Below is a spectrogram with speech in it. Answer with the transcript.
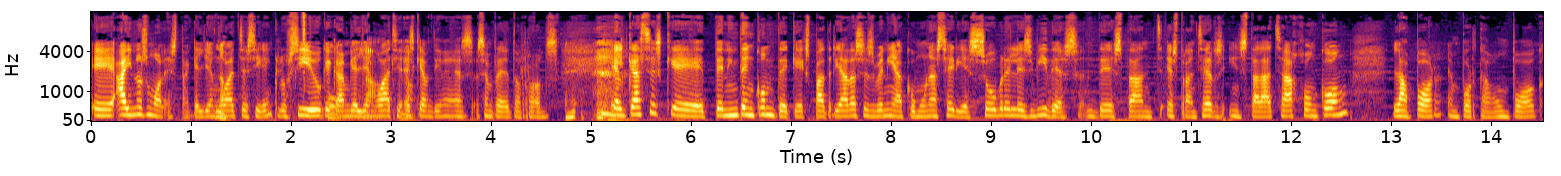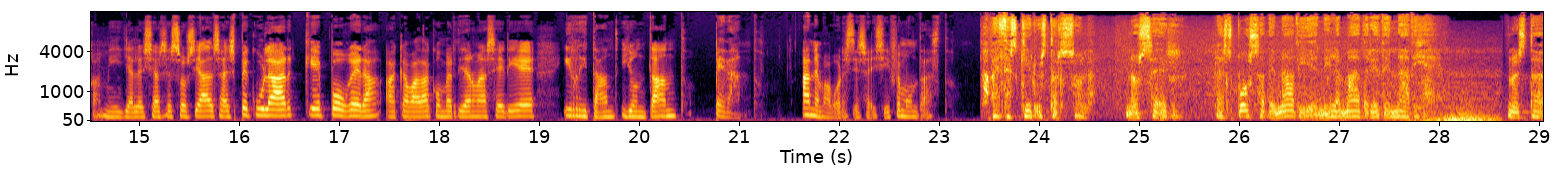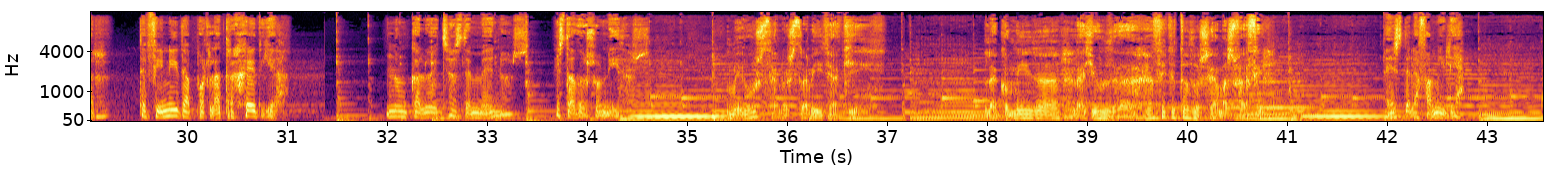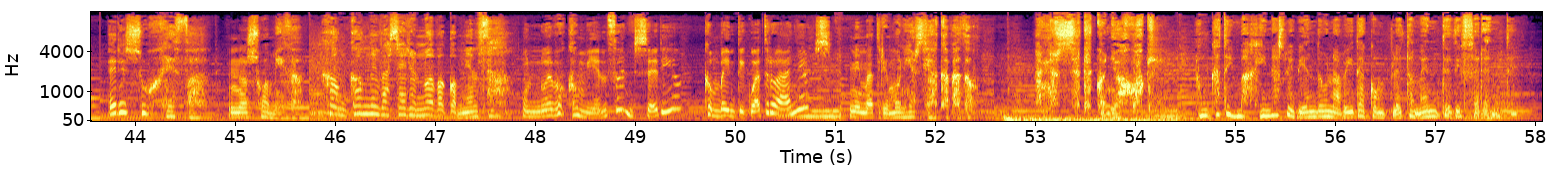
Eh, ai, no es molesta que el llenguatge sigui inclusiu, que Oh, canvi el no, llenguatge. no. És que amb diners sempre de torrons. El cas és que, tenint en compte que Expatriades es venia com una sèrie sobre les vides d'estrangers instal·lats a Hong Kong, la por em portava un poc, a mi i a les xarxes socials, a especular que poguera acabar de convertir en una sèrie irritant i un tant pedant. Anem a veure si és així, fem un tast. A veces quiero estar sola, no ser la esposa de nadie ni la madre de nadie. No estar definida por la tragedia. ¿Nunca lo echas de menos? Estados Unidos. Me gusta nuestra vida aquí. La comida, la ayuda, hace que todo sea más fácil. Es de la familia. Eres su jefa, no su amiga. Hong Kong iba a ser un nuevo comienzo. ¿Un nuevo comienzo? ¿En serio? ¿Con 24 años? Mi matrimonio se ha acabado. No sé qué coño hago aquí. ¿Nunca te imaginas viviendo una vida completamente diferente?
